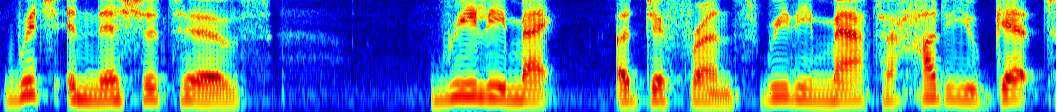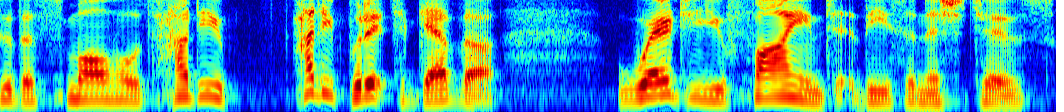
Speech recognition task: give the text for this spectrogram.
which initiatives really make a difference, really matter? How do you get to the smallholds? How do you how do you put it together? Where do you find these initiatives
